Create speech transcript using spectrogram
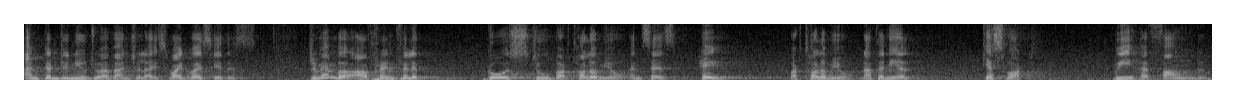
and continue to evangelize. Why do I say this? Remember, our friend Philip goes to Bartholomew and says, Hey, Bartholomew, Nathaniel, guess what? We have found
